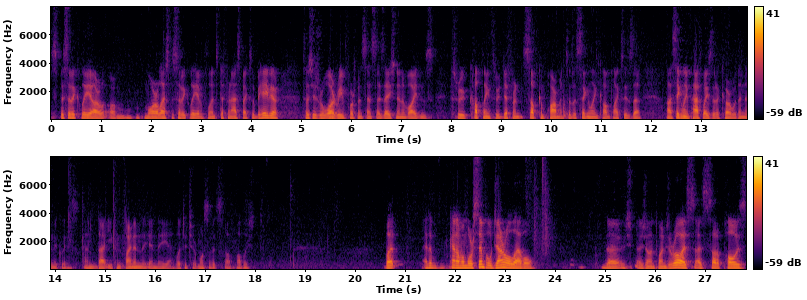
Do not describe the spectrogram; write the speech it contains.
specifically are, or more or less specifically influence different aspects of behavior, such as reward reinforcement sensitization and avoidance through coupling through different subcompartments of the signaling complexes that uh, signaling pathways that occur within the nucleus, and that you can find in the in the uh, literature. Most of it's uh, published. But at a kind of a more simple general level, the uh, Jean-Antoine Girault has, has sort of posed,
